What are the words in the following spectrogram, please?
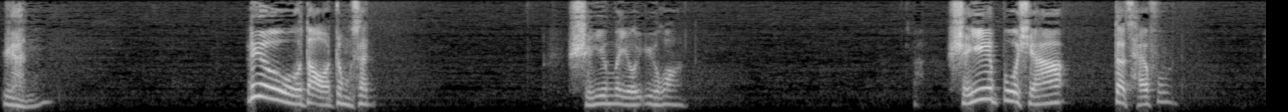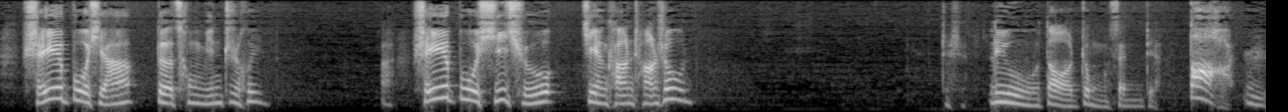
人六道众生，谁没有欲望？啊，谁不想得财富？谁不想得聪明智慧？啊，谁不希求？健康长寿，这是六道众生的大欲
